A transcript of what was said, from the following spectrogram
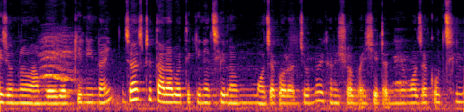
এই জন্য আমরা এবার কিনি নাই। জাস্ট তারাবাতি কিনেছিলাম মজা করার জন্য, এখানে সবাই সেটা নিয়ে মজা করছিল।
